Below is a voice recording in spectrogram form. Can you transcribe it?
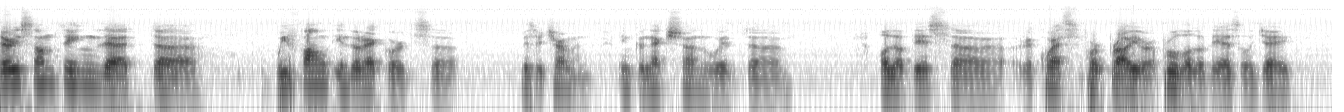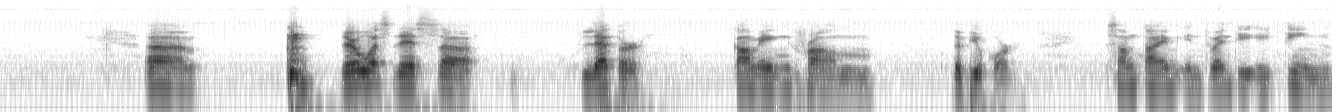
there is something that uh, we found in the records, uh, Mr. Chairman, in connection with uh, all of this uh, requests for prior approval of the SOJ. Um, there was this uh, letter coming from the Bucor sometime in 2018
